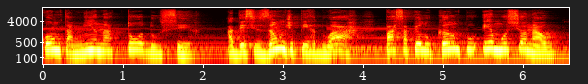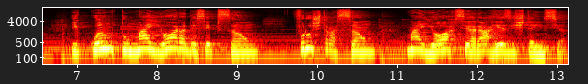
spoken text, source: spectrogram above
contamina todo o ser. A decisão de perdoar passa pelo campo emocional, e quanto maior a decepção, frustração, maior será a resistência.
